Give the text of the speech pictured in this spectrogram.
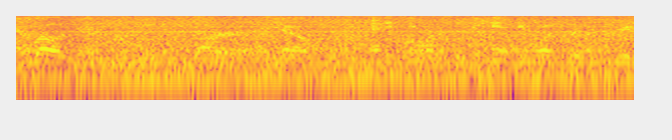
And well, for you know, NET purposes, it can't be more than 300 degrees.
